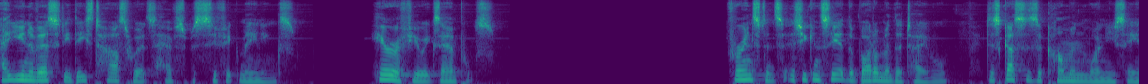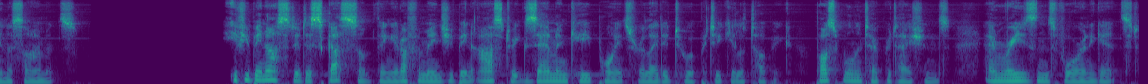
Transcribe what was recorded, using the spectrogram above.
At university, these task words have specific meanings. Here are a few examples. For instance, as you can see at the bottom of the table, discuss is a common one you see in assignments. If you've been asked to discuss something, it often means you've been asked to examine key points related to a particular topic possible interpretations, and reasons for and against.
